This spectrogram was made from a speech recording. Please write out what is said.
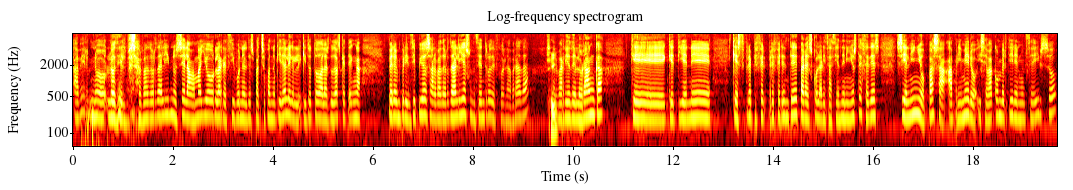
a ver, no, lo del Salvador Dalí, no sé, la mamá yo la recibo en el despacho cuando quiera, le, le quito todas las dudas que tenga, pero en principio Salvador Dalí es un centro de Fuenlabrada, el barrio de Loranca, que, que tiene que es preferente para escolarización de niños TGDs. Si el niño pasa a primero y se va a convertir en un CEIPSO,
